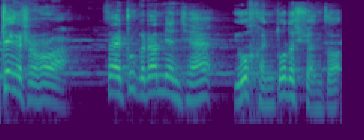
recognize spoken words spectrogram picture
这个时候啊，在诸葛瞻面前有很多的选择，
